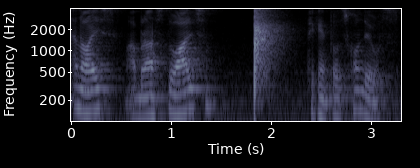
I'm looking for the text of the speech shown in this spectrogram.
É nóis. Um abraço do Alisson. Fiquem todos com Deus.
